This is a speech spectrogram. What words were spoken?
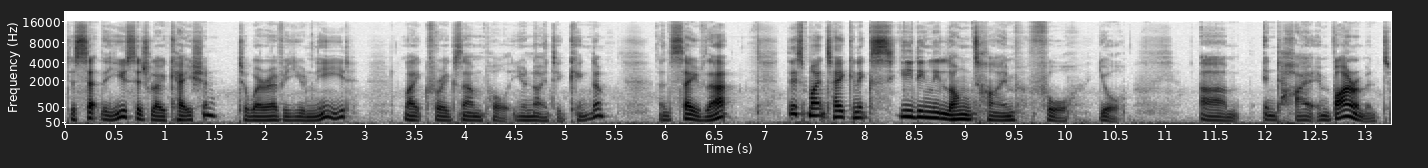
to set the usage location to wherever you need, like for example, United Kingdom, and save that, this might take an exceedingly long time for your um, entire environment.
